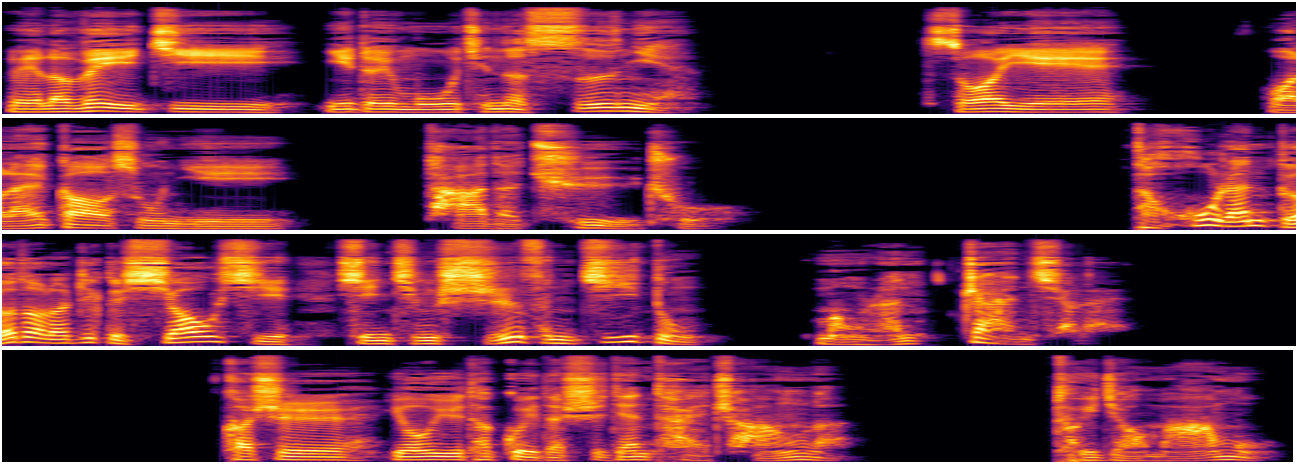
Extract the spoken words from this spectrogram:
为了慰藉你对母亲的思念，所以我来告诉你。”他的去处。他忽然得到了这个消息，心情十分激动，猛然站起来。可是由于他跪的时间太长了，腿脚麻木，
